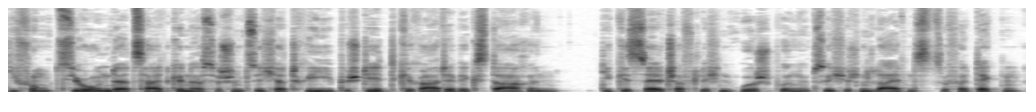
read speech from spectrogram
die Funktion der zeitgenössischen Psychiatrie besteht geradewegs darin, die gesellschaftlichen Ursprünge psychischen Leidens zu verdecken,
